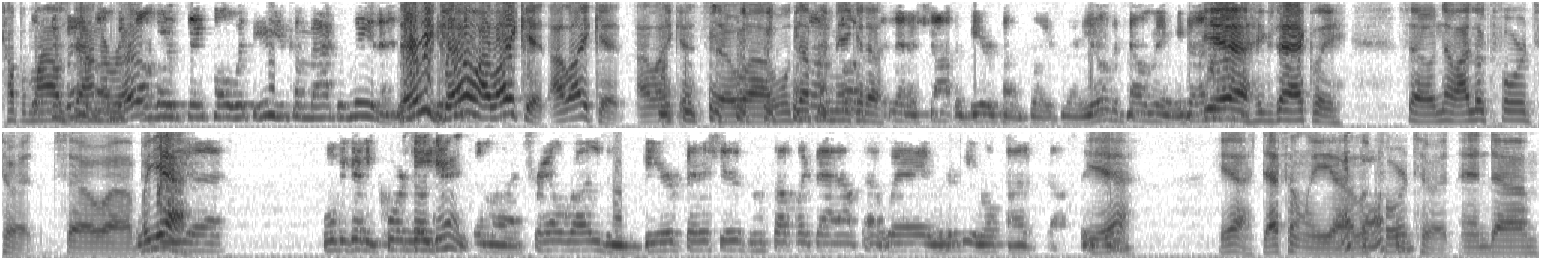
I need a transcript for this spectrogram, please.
couple Let's miles do down the road. I'll go to Sinkhole with you. You come back with me then. There we go. I like it. I like it. I like it. So uh, we'll definitely make it a. Then a shot in a beer pub place, man. You don't have to tell me. Yeah, exactly. So no, I look forward to it. So, uh, but We'll yeah, be, uh, we'll be going to be coordinating So again- some uh, trail runs and beer finishes and stuff like that out that way, and we're going to be doing all kind of stuff. Stay yeah, tuned. Yeah, definitely. Uh, look awesome. forward to it. And um,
